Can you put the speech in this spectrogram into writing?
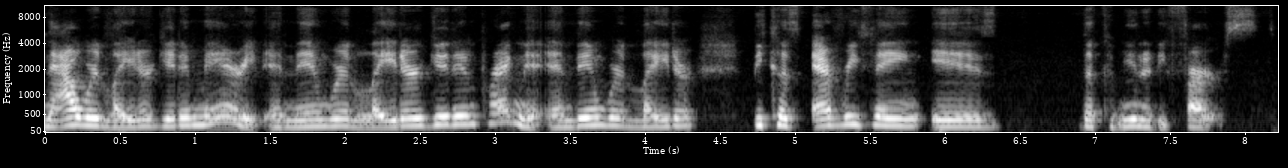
now we're later getting married, and then we're later getting pregnant, and then we're later because everything is the community first,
